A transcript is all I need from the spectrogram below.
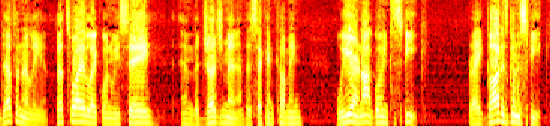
Definitely. That's why, like, when we say in the judgment and the second coming, we are not going to speak, right? God is going to speak,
